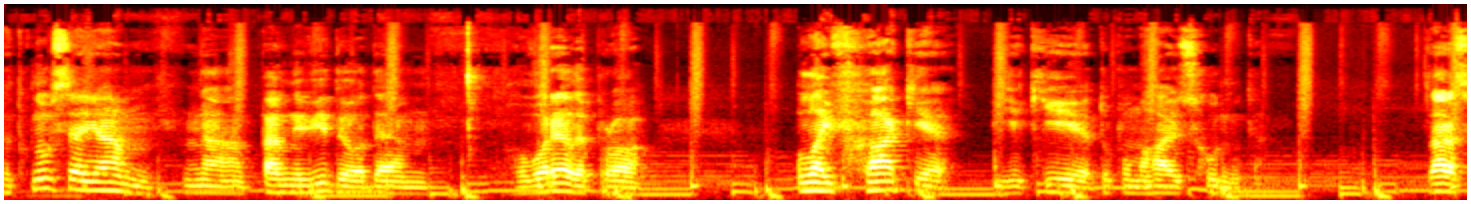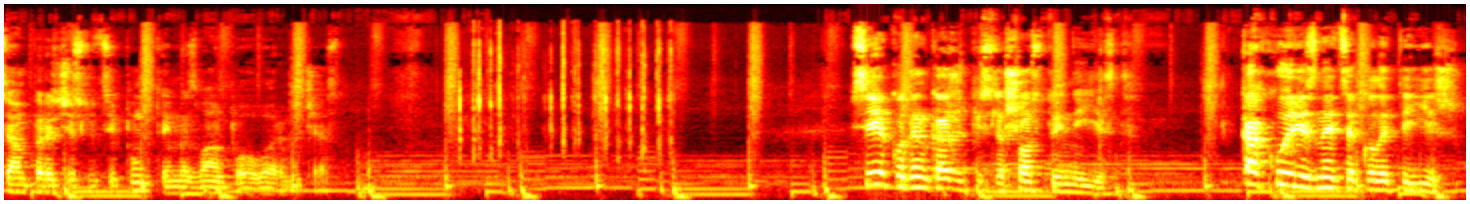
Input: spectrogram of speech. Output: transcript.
Наткнувся я на певне відео, де говорили про лайфхаки, які допомагають схуднути. Зараз я вам перечислю ці пункти і ми з вами поговоримо чесно. Всі як один кажуть після шостої не їсти. Яка різниця, коли ти їш?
